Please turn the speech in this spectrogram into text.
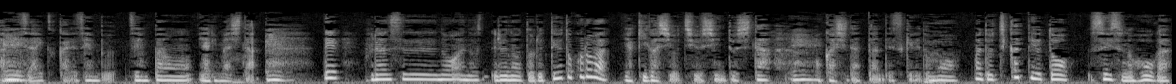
飴細工から全部全般をやりました。でフランスのあのルノートルっていうところは焼き菓子を中心としたお菓子だったんですけれども、まあどっちかっていうとスイスの方が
